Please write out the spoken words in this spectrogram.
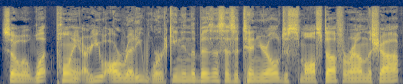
So, at what point are you already working in the business as a 10 year old, just small stuff around the shop?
